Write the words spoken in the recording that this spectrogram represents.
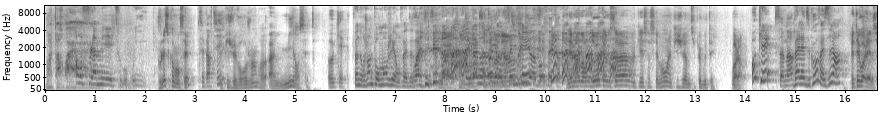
Motorbread Enflammé et tout, oui. Je vous laisse commencer, C'est parti et puis je vais vous rejoindre à mi-recette. Ok. Tu vas nous rejoindre pour manger en fait. Ouais, c'est ça. Ouais, bien. C'est du job en fait. Les mains dans le dos, comme ça, ok, ça c'est bon, et puis je vais un petit peu goûter. Voilà. Ok, Ça marche. bah let's go, vas-y. Hein. Mettez-vous à l'aise.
